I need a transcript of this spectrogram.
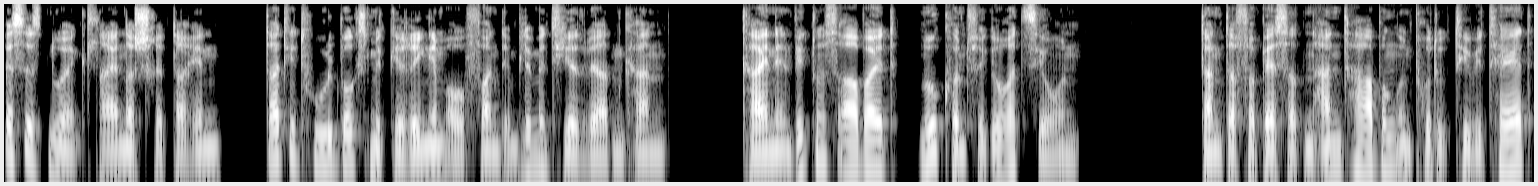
Es ist nur ein kleiner Schritt dahin, da die Toolbox mit geringem Aufwand implementiert werden kann. Keine Entwicklungsarbeit, nur Konfiguration. Dank der verbesserten Handhabung und Produktivität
